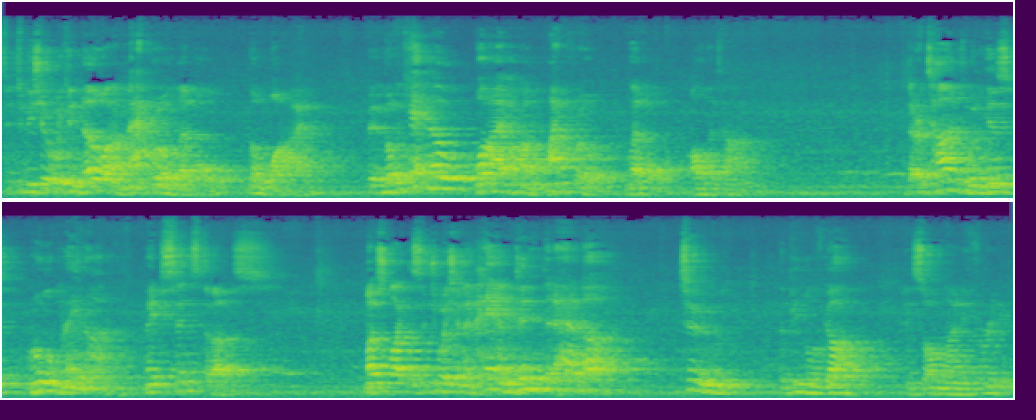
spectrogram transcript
To, to be sure, we can know on a macro level the why, but, but we can't know why on a micro level all the time. There are times when his rule may not make sense to us much like the situation at hand didn't add up to the people of God in Psalm 93.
